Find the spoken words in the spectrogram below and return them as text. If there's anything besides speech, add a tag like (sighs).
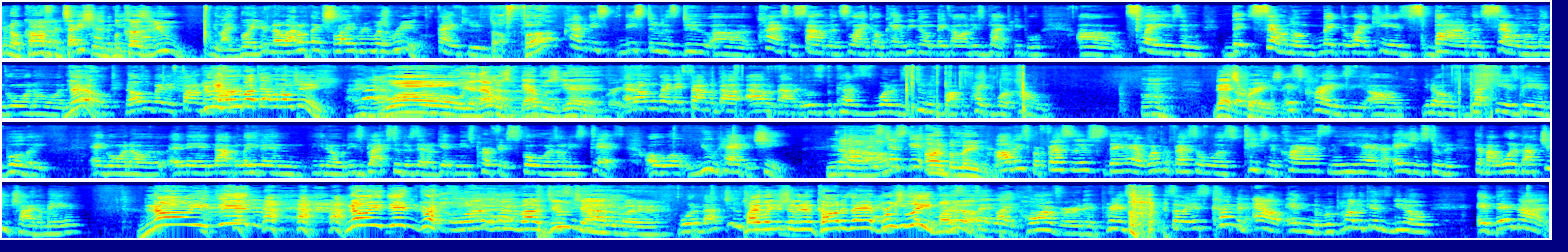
you know, confrontations Having because you you like, boy, you know, I don't think slavery was real. Thank you. The fuck? Have these these students do uh, class assignments like, okay, we're gonna make all these black people uh, slaves and they selling them, make the white kids buy them and selling them and going on. You Yeah. know, the only way they found You ain't heard about that one, OG? I Whoa, yeah, that was that was yeah. And the only way they found about out about it was because one of the students brought the paperwork home. Mm. That's So, crazy. It's crazy. Um, you know, black kids being bullied and going on, and then not believing, you know, these black students that are getting these perfect scores on these tests. Oh well, you had to cheat. No. You know, it's just getting Unbelievable. All these professors, they had one professor was teaching the class, and he had an Asian student. That about what about you, China man? No, he didn't. no, he didn't. Great. What, what about you, Yes, he China man? What about you? Might China well you should have called his ass And Bruce these Lee, are mother. professors at like Harvard and Princeton. (coughs) so it's coming out, and the Republicans, you know, if they're not,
